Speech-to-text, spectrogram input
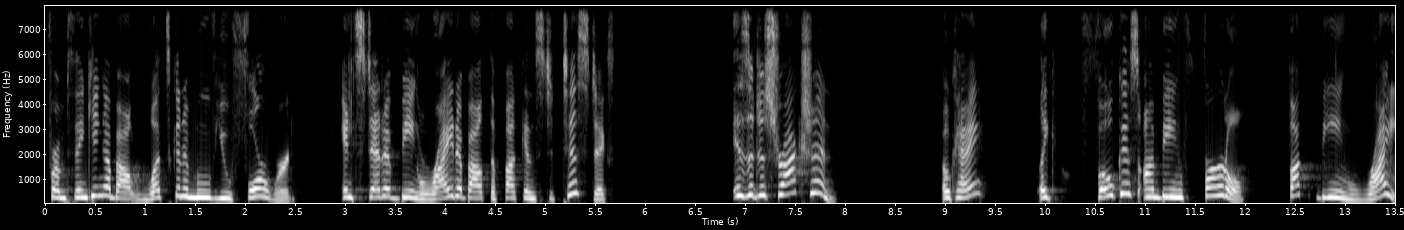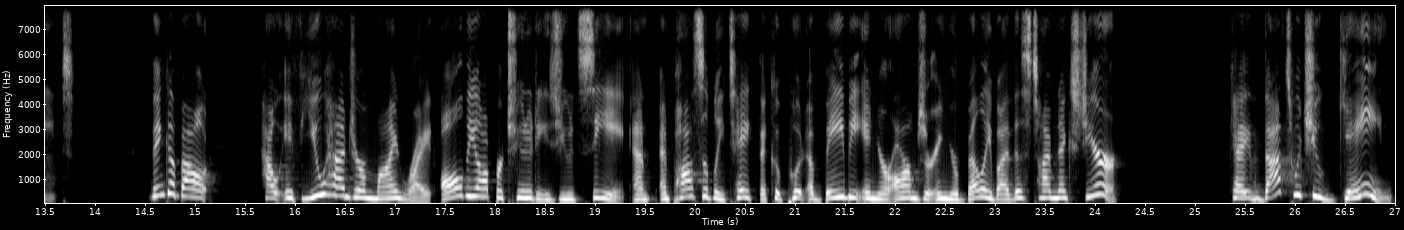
from thinking about what's going to move you forward instead of being right about the fucking statistics is a distraction. Okay? Like focus on being fertile fuck being right. Think about how if you had your mind right, all the opportunities you'd see and, and possibly take that could put a baby in your arms or in your belly by this time next year. Okay, that's what you gain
